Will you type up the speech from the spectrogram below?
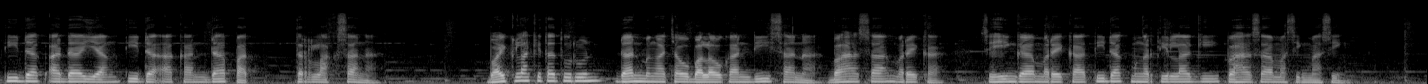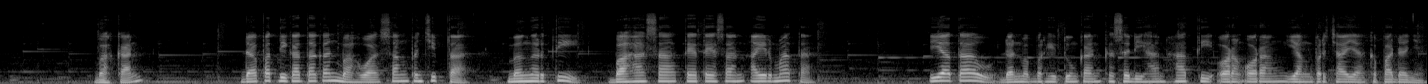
tidak ada yang tidak akan dapat terlaksana. Baiklah kita turun dan mengacau balaukan di sana bahasa mereka, sehingga mereka tidak mengerti lagi bahasa masing-masing. Bahkan, dapat dikatakan bahwa Sang Pencipta mengerti bahasa tetesan air mata. Ia tahu dan memperhitungkan kesedihan hati orang-orang yang percaya kepadanya,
